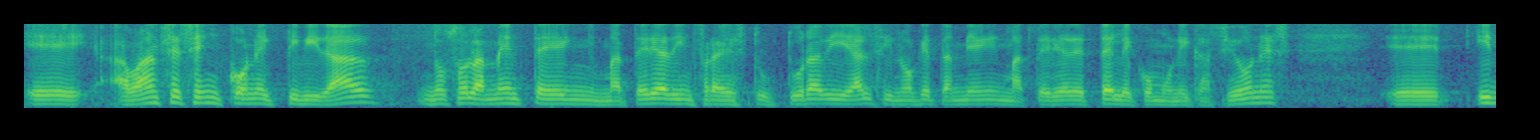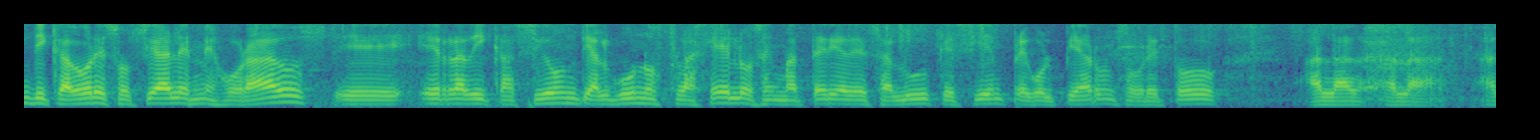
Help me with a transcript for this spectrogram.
Eh, avances en conectividad, no solamente en materia de infraestructura vial, sino que también en materia de telecomunicaciones, eh, indicadores sociales mejorados, eh, erradicación de algunos flagelos en materia de salud que siempre golpearon sobre todo a la, a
